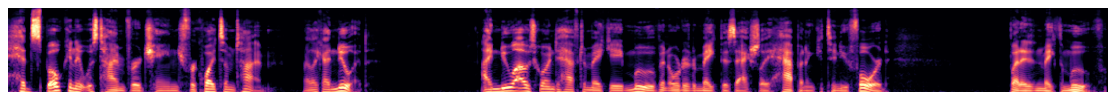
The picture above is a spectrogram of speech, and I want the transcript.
had spoken it was time for a change for quite some time, right? Like I knew it. I knew I was going to have to make a move in order to make this actually happen and continue forward, but I didn't make the move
